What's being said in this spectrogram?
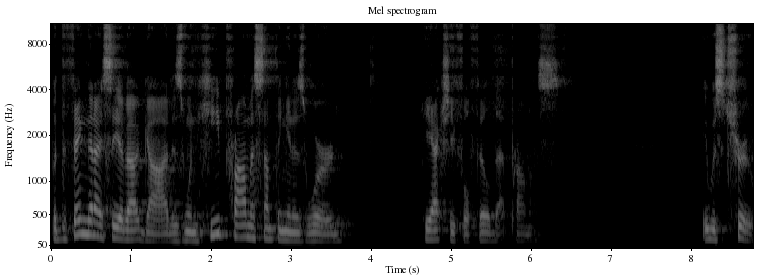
But the thing that I see about God is when He promised something in His Word, He actually fulfilled that promise. It was true.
